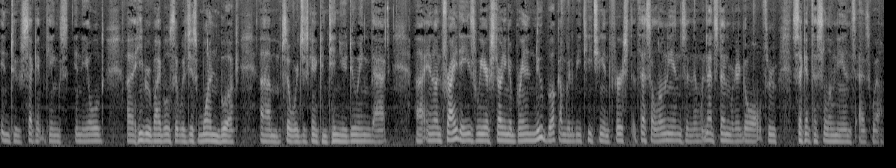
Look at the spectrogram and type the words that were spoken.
into 2 Kings in the old uh, Hebrew Bibles. It was just one book, um, so we're just going to continue doing that. Uh, and on Fridays, we are starting a brand new book. I'm going to be teaching in First Thessalonians, and then when that's done, we're going to go through Second Thessalonians as well.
